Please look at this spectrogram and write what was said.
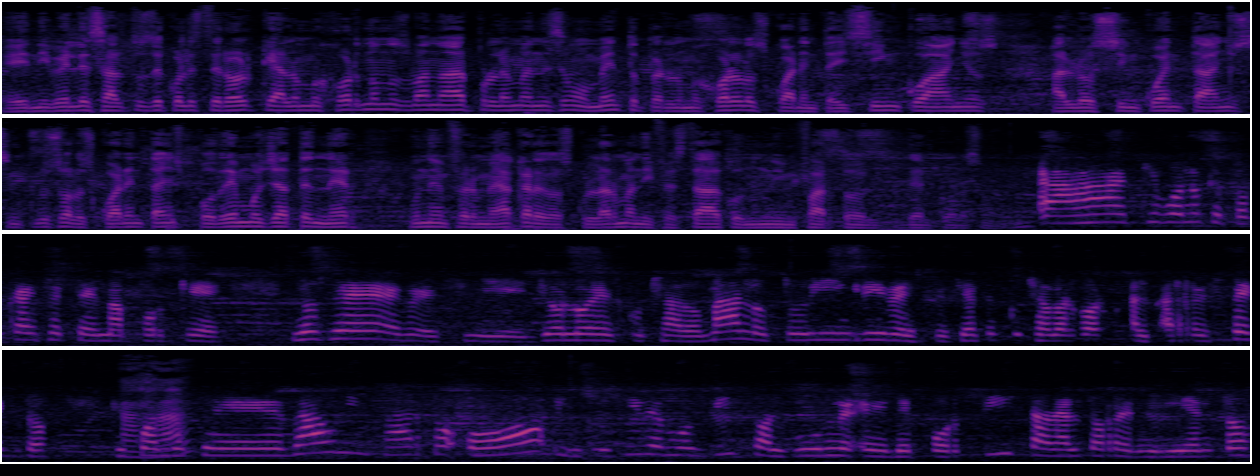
eh, niveles altos de colesterol que a lo mejor no nos van a dar problema en ese momento, pero a lo mejor a los 45 años, a los 50 años, incluso a los 40 años podemos ya tener una enfermedad cardiovascular manifestada con un infarto del, corazón. Ah, qué bueno que toca ese tema porque no sé eh, si yo lo he escuchado mal o tú Ingrid, este, si has escuchado algo al, respecto, que cuando te da un infarto o inclusive hemos visto algún eh, deportista de alto rendimiento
